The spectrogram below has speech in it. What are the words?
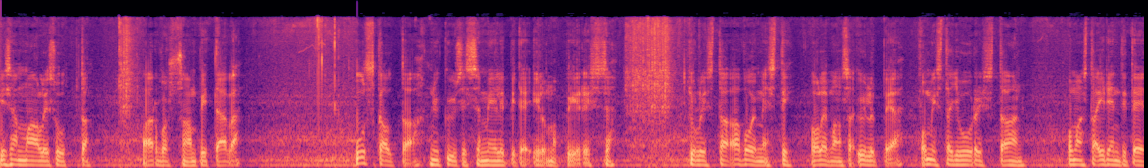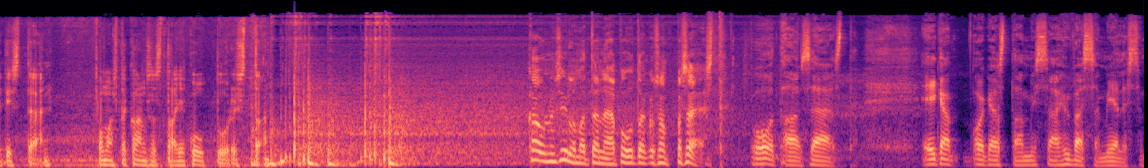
isänmaallisuutta arvossaan pitävä uskaltaa nykyisessä mielipideilmapiirissä julistaa avoimesti olevansa ylpeä omista juuristaan, omasta identiteetistään, omasta kansastaan ja kulttuuristaan. Kaunis ilma tänään. Puhutaanko Samppa säästä? Puhutaan säästä. Eikä oikeastaan missään hyvässä mielessä.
